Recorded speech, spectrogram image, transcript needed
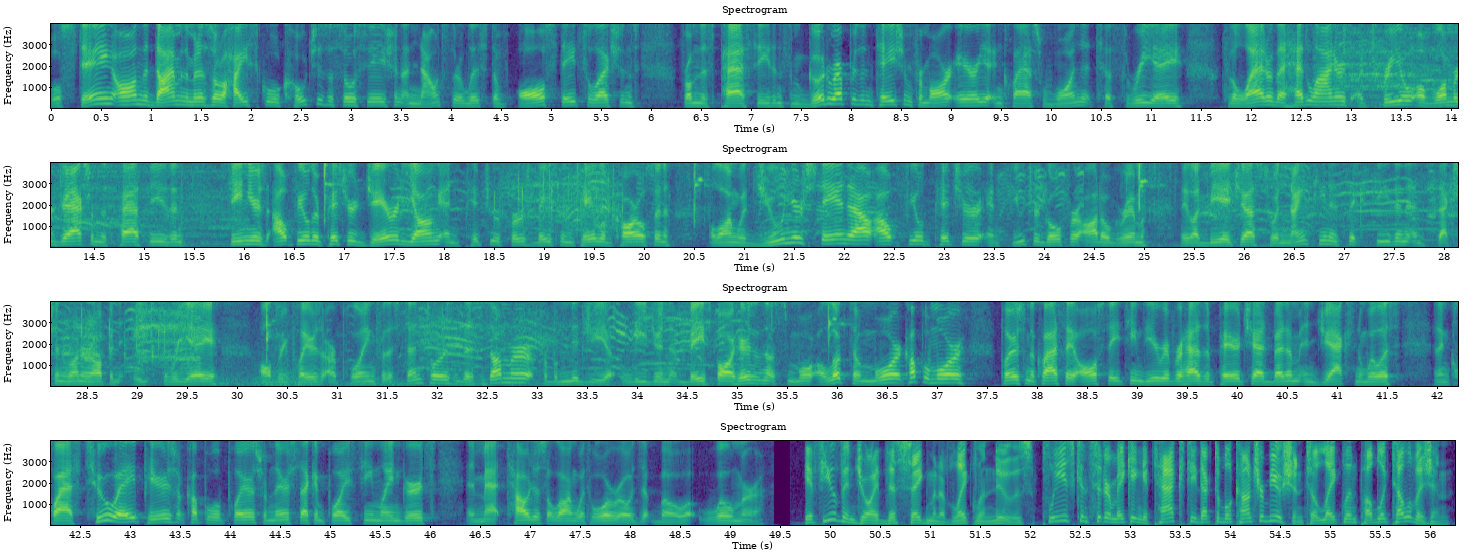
Well, staying on the dime, the Minnesota High School Coaches Association announced their list of all state selections from this past season. Some good representation from our area in Class 1 to 3A. To the latter, the headliners, a trio of Lumberjacks from this past season. Seniors outfielder pitcher Jared Young and pitcher first baseman Caleb Carlson, along with junior standout outfield pitcher and future Gopher Otto Grimm. They led BHS to a 19-6 season and section runner-up in 8-3A. All three players are playing for the Centaurs this summer for Bemidji Legion Baseball. Here's a, more, a look to more, a couple more players from the Class A All-State team. Deer River has a pair, Chad Benham and Jackson Willis. And in Class 2A, Pierz a couple of players from their second place team, Lane Gertz and Matt Tauges, along with Warroad's Bo Wilmer. If you've enjoyed this segment of Lakeland News, please consider making a tax-deductible contribution to Lakeland Public Television.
